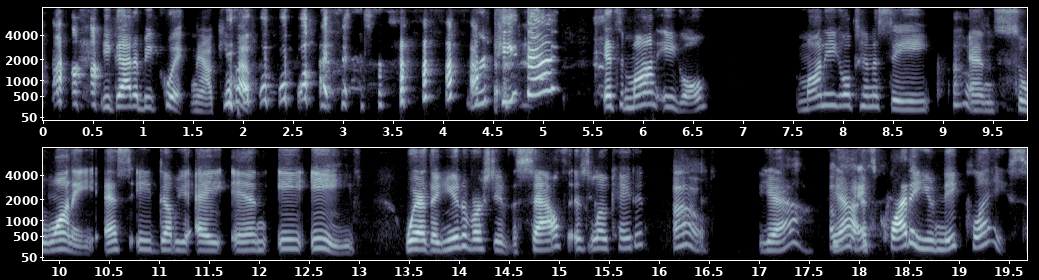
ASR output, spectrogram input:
you got to be quick now. Keep up. repeat that? It's Monteagle, Mont Eagle, Tennessee, Oh, and Sewanee, S E W A N E E, where the University of the South is located. oh. Yeah, yeah, it's quite a unique place.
